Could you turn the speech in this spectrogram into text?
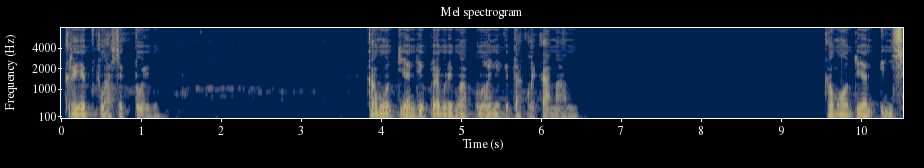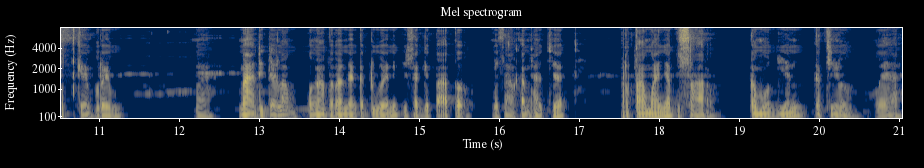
create classic twin. Kemudian di frame 50 ini kita klik kanan. Kemudian insert keyframe. Nah, nah, di dalam pengaturan yang kedua ini bisa kita atur. Misalkan saja pertamanya besar, kemudian kecil, ya.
